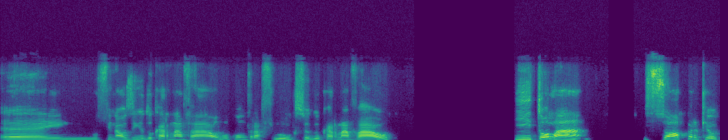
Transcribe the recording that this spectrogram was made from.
é, no finalzinho do carnaval, no contrafluxo do carnaval, e tô lá só porque eu,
